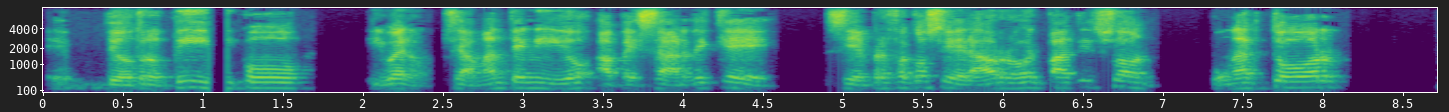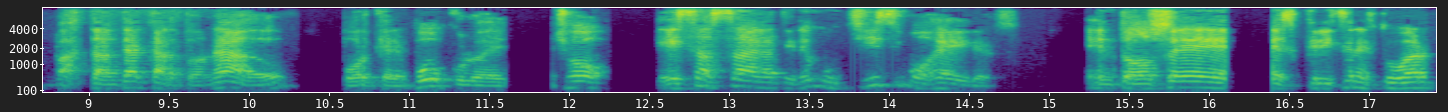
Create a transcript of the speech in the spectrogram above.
eh, de otro tipo, y bueno, se ha mantenido a pesar de que siempre fue considerado Robert Pattinson un actor bastante acartonado por Crepúsculo. De hecho, esa saga tiene muchísimos haters. Entonces, Kristen Stewart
